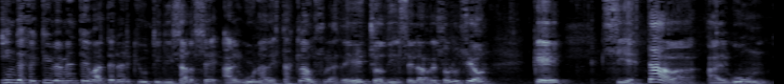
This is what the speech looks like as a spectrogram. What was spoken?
indefectiblemente va a tener que utilizarse alguna de estas cláusulas. De hecho, dice la resolución que si estaba algún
